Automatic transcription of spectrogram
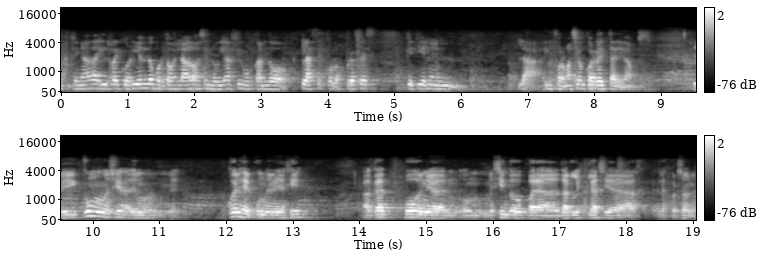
más que nada ir recorriendo por todos lados, haciendo viajes, buscando clases con los profes que tienen la información correcta, digamos. ¿Y cómo llega, digamos, cuál es el punto en el que acá puedo o me siento para darles clase a, a las personas?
